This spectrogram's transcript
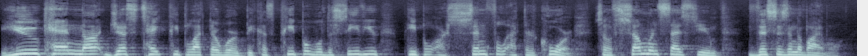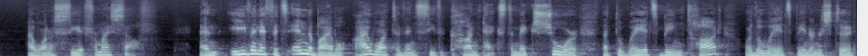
You cannot just take people at their word because people will deceive you. People are sinful at their core. So if someone says to you, This is in the Bible, I want to see it for myself. And even if it's in the Bible, I want to then see the context to make sure that the way it's being taught or the way it's being understood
